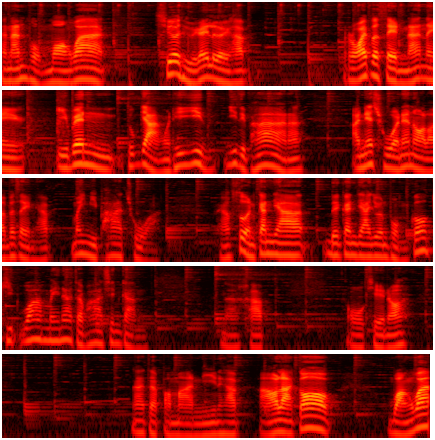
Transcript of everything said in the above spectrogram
ฉะนั้นผมมองว่าเชื่อถือได้เลยครับ 100%นะในอีเวนต์ทุกอย่างวันที่ 25 นะ อันนี้ชัวร์แน่นอน 100%ครับ ไม่มีพลาดชัวร์นะครับ ส่วนกันยาเดือนกันยายนผมก็คิดว่าไม่น่าจะพลาดเช่นกันนะครับ โอเคเนาะ น่าจะประมาณนี้นะครับ เอาล่ะก็หวังว่า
